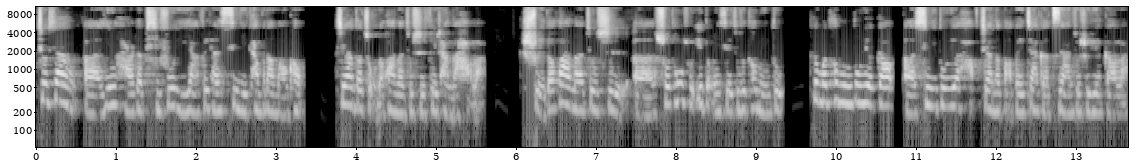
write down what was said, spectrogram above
就像呃婴孩的皮肤一样非常细腻，看不到毛孔。这样的种的话呢，就是非常的好了。水的话呢，就是呃说通俗易懂一些，就是透明度。那么透明度越高，呃细腻度越好，这样的宝贝价格自然就是越高了。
